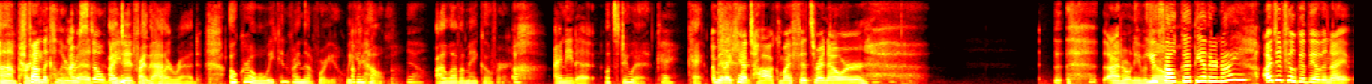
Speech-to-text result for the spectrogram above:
um party, Found the color I'm red. still i did find the that. color red oh girl well we can find that for you we can help yeah. i love a makeover Ugh, I need it. let's do it Okay. okay I mean, I can't talk. My fits right now are. I don't even you know. felt good the other night I did feel good the other night,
